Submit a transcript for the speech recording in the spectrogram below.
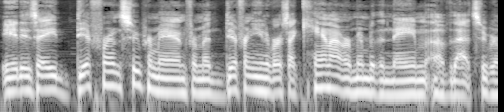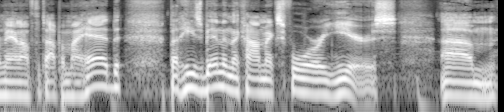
It is a different Superman from a different universe. I cannot remember the name of that Superman off the top of my head, but he's been in the comics for years. Um,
